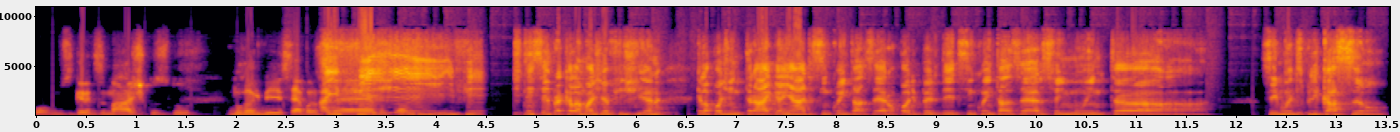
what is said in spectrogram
pô, um dos grandes mágicos do, do hum. rugby Sevens. Aí é, Fiji, Fiji tem sempre aquela magia fijiana, que ela pode entrar e ganhar de 50 a 0 ou pode perder de 50 a 0 sem muita. sem muita explicação.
